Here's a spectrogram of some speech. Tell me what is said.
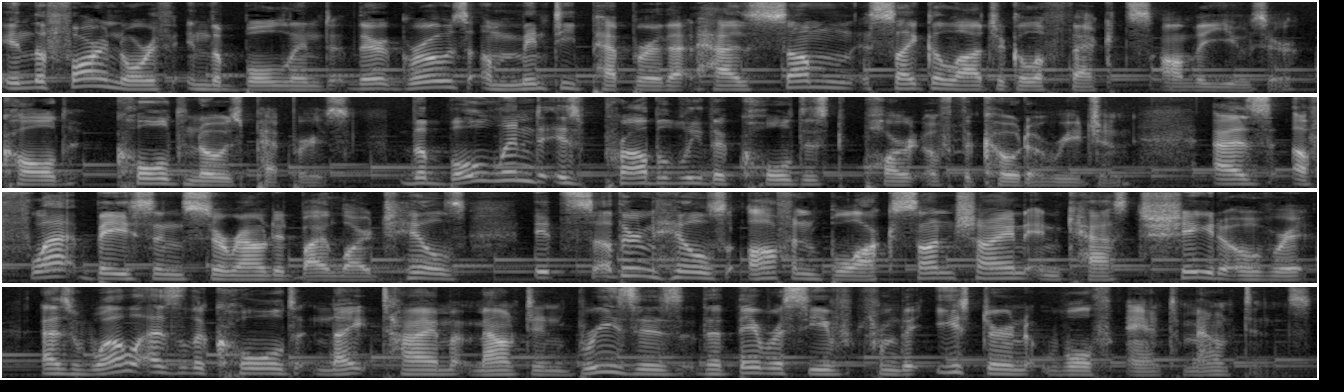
In the far north, in the Boland, there grows a minty pepper that has some psychological effects on the user, called cold nose peppers. The Boland is probably the coldest part of the Kota region. As a flat basin surrounded by large hills, its southern hills often block sunshine and cast shade over it, as well as the cold nighttime mountain breezes that they receive from the eastern Wolf Ant Mountains.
